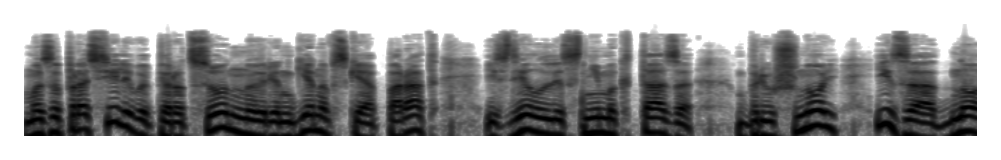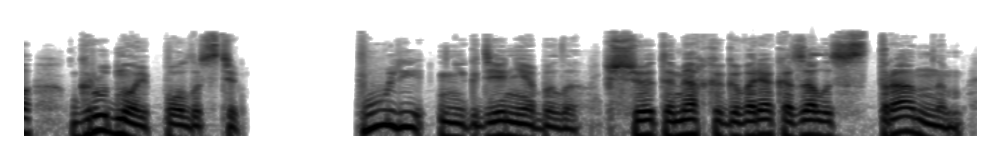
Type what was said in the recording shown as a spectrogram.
Мы запросили в операционную рентгеновский аппарат и сделали снимок таза, брюшной и заодно грудной полости. Пули нигде не было. Все это, мягко говоря, казалось странным —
